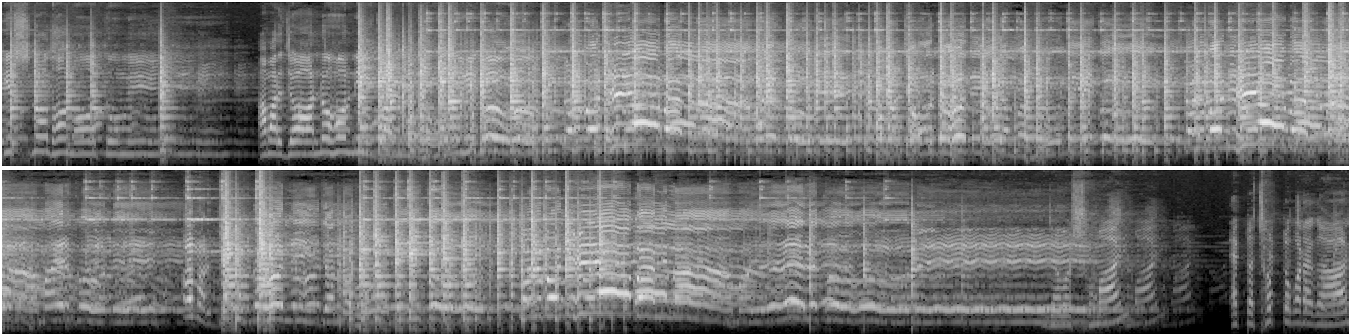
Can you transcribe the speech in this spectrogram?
কৃষ্ণ ধন তুমি। আমার জনহনি জন্মভূমি যাওয়ার সময়, একটা ছোট্ট বড় গান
